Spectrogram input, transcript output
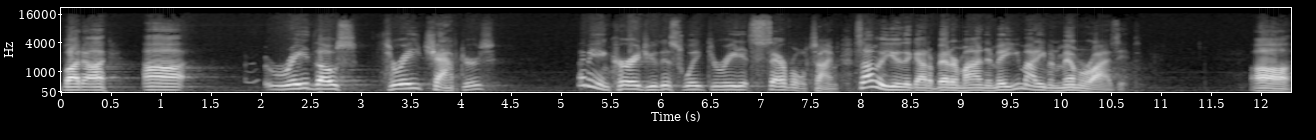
But uh, uh, read those three chapters. Let me encourage you this week to read it several times. Some of you that got a better mind than me, you might even memorize it. Uh,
